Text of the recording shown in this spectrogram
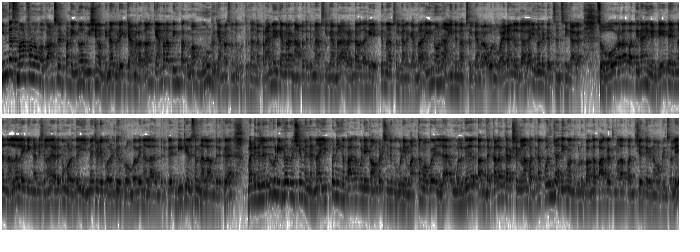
இந்த ஸ்மார்ட் ஃபோனில் அவங்க கான்சன்ட்ரேட் பண்ண இன்னொரு விஷயம் அப்படின்னா அதோடைய கேமரா தான். கேமரா பின்பக்கமாக மூன்று கேமராஸ் வந்து கொடுத்துருக்காங்க. பிரைமரி கேமரா நாற்பத்தெட்டு மேப்சல் கேமரா ரெண்டாவதாக எட்டு மேப்சலுக்கான கேமரா இன்னொன்று ஐந்து மேப்சல் கேமரா ஒன்று வைடாங்கலுக்காக இன்னொன்று டெப் சென்சிங்காக ஸோ ஓவராலாக பார்த்தீங்கன்னா நீங்கள் டே டைமில் நல்ல லைட்டிங் கண்டிஷன்லாம் எடுக்கும்பொழுது இமேஜோடைய குவாலிட்டி ரொம்பவே நல்லா வந்திருக்கு. டீட்டெயில்ஸும் நல்லா வந்திருக்கு. பட் இதில் இருக்கக்கூடிய இன்னொரு விஷயம் என்னென்னா இப்போ நீங்கள் பார்க்கக்கூடிய காம்படிஷன் இருக்கக்கூடிய மற்ற மொபைலில் உங்களுக்கு அந்த கலர் கரெக்ஷன்லாம் பார்த்தீங்கன்னா கொஞ்சம் அதிகமாக வந்து கொடுப்பாங்க. பார்க்கறதுக்கு நல்லா பஞ்சே தெரியணும் அப்படின்னு சொல்லி.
